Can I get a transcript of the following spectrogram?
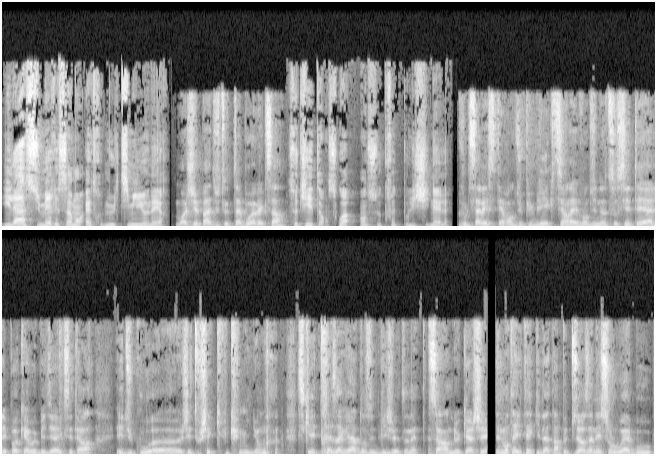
il a assumé récemment être multimillionnaire, Moi, j'ai pas du tout de tabou avec ça. ce qui est en soi un secret de polichinelle. Vous le savez, c'était rendu public, tu sais, on avait vendu notre société à l'époque à Webedia, etc. Et du coup, euh, j'ai touché quelques millions, ce qui est très agréable dans une vie, je vais être honnête. Ça rien de le cacher. C'est une mentalité qui date un peu de plusieurs années sur le web où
